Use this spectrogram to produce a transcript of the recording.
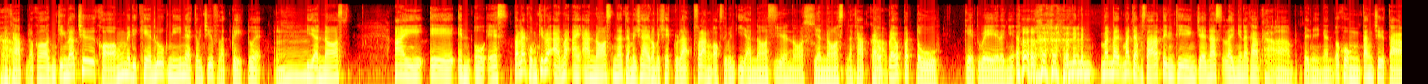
ครับนะครับแล้วก็จริงๆแล้วชื่อของเมดิเคนลูกนี้เนี่ยก็เป็นชื่อภาษากรีกด้วยอืมเอียนอส I A N O S ตอนแรกผมคิดว่าอ่านว่า I a n o s นะ แต่ไม่ใช่ ลองไปเช็คดูละฝรั่งออกเสียงเป็น E a n o s เอียนอส e a n o s นะครับแปลครับแปลว่าประตูเกตเวย์อะไรเงี้ย มันเป็นมันมันมันมาจากภาษาละตินทีเจนัสอะไรเงี้ยนะครับครับอ่าเป็นอย่างนั้น ก็คงตั้งชื่อตาม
